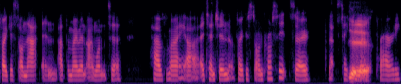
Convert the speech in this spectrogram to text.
focused on that and at the moment I want to have my uh, attention focused on CrossFit so that's taking Yeah. the priority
